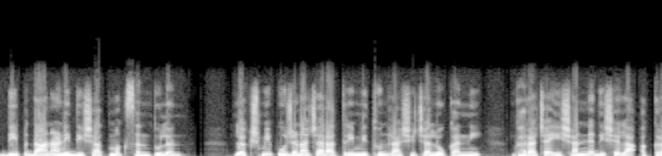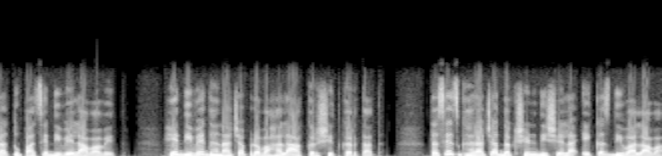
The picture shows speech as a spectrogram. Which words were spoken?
दीपदान आणि दिशात्मक संतुलन. लक्ष्मीपूजनाच्या रात्री मिथुन राशीच्या लोकांनी घराच्या ईशान्य दिशेला अकरा तुपाचे दिवे लावावेत. हे दिवे धनाच्या प्रवाहाला आकर्षित करतात. तसेच घराच्या दक्षिण दिशेला एकच दिवा लावा.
